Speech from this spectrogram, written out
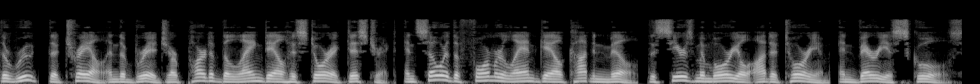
The route, the trail and the bridge are part of the Langdale Historic District, and so are the former Langdale Cotton Mill, the Sears Memorial Auditorium, and various schools.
